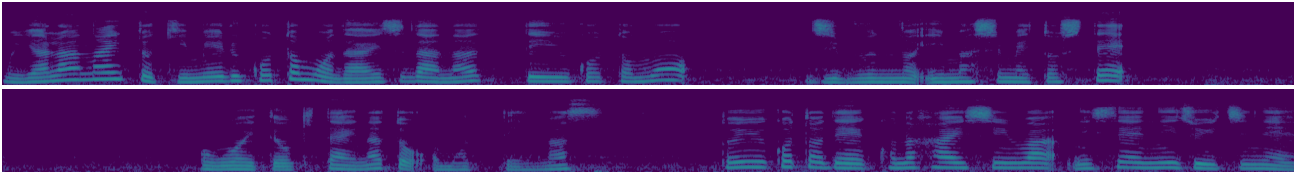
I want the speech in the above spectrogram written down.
もうやらないと決めることも大事だなっていうことも自分の戒めとして覚えておきたいなと思っています。ということでこの配信は2021年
